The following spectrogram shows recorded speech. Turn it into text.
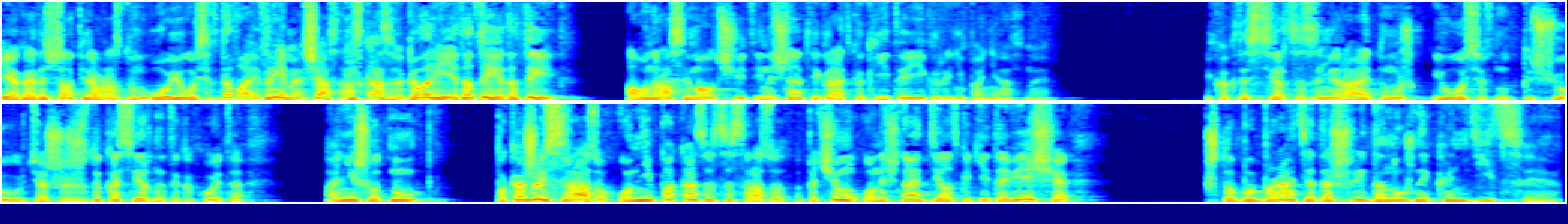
И я когда читал первый раз, думаю, о, Иосиф, давай, время, сейчас, рассказывай, говори, это ты, это ты. А он раз и молчит, и начинает играть какие-то игры непонятные. И как-то сердце замирает, думаешь, Иосиф, ну ты что, у тебя же жестокосердный ты какой-то. Они ж вот, ну, покажись сразу. Он не показывается сразу. Почему? Он начинает делать какие-то вещи, чтобы братья дошли до нужной кондиции.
